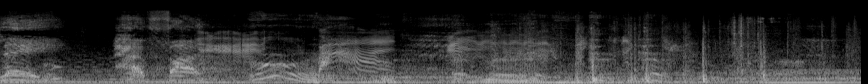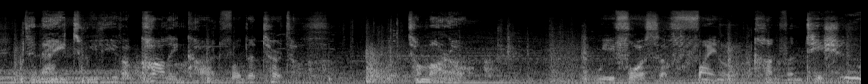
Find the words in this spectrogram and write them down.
Play, have fun. Tonight we leave a calling card for the turtles. Tomorrow, we force a final confrontation.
